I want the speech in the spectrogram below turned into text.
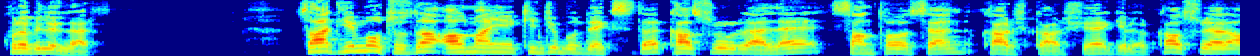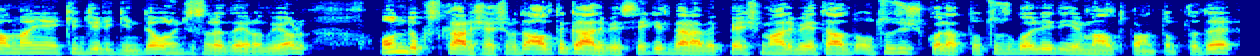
kurabilirler. Saat 20.30'da Almanya 2. Bundesliga'da Karlsruhe ile Sandhausen karşı karşıya geliyor. Karlsruhe Almanya 2. Liginde 10. sırada yer alıyor. 19 karşılaşmada 6 galibiyet, 8 beraberlik, 5 mağlubiyet aldı. 33 gol attı, 30 gol yedi, 26 puan topladı.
